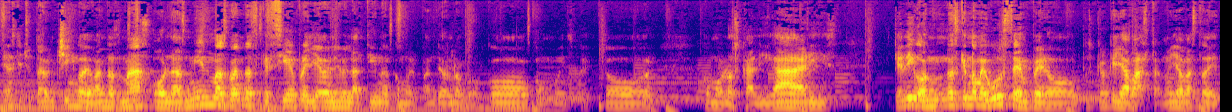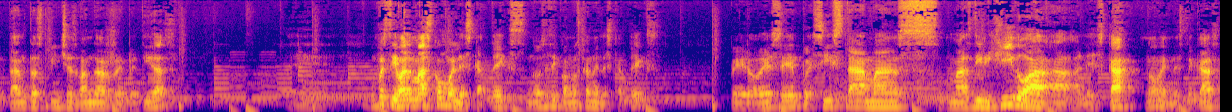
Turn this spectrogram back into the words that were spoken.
tenías que chutar un chingo de bandas más, o las mismas bandas que siempre lleva el nivel latino, como el Panteón Rococó, como Inspector, como los Caligaris. Que digo, no es que no me gusten, pero pues creo que ya basta, ¿no? Ya basta de tantas pinches bandas repetidas. Eh, un festival más como el Escatex, no sé si conozcan el Escatex, pero ese pues sí está más, más dirigido al ska, ¿no? En este caso.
